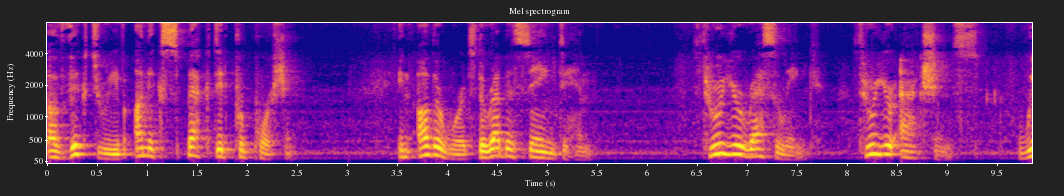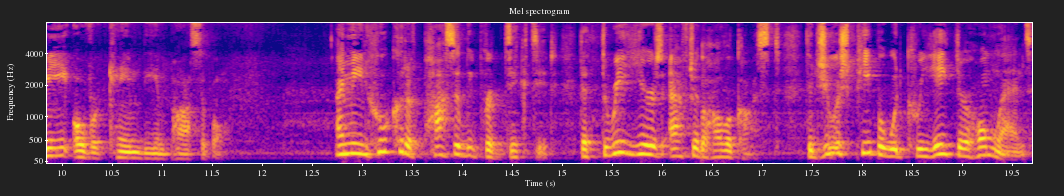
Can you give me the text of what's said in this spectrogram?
a victory of unexpected proportion. In other words, the Rebbe is saying to him, through your wrestling, through your actions, we overcame the impossible. I mean, who could have possibly predicted that three years after the Holocaust, the Jewish people would create their homeland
